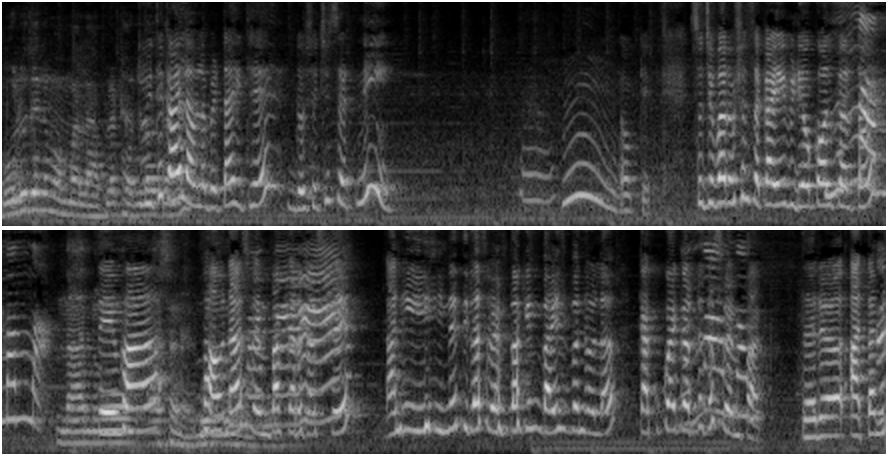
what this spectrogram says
बोलू दे ना मम्माला आपलं ठरलं तू इथे काय. लावलं बेटा इथे? डोश्याची चटणी? हम्म. ओके सो जेव्हा रोशन सकाळी व्हिडिओ कॉल करतो नानू तेव्हा भावना. स्वयंपाक करत असते. आणि हिने तिला स्वयंपाकीन बाईच बनवलं. काकू काय करते तर स्वयंपाक. तर आता मी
